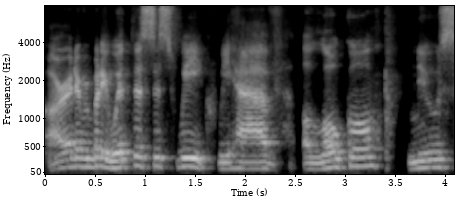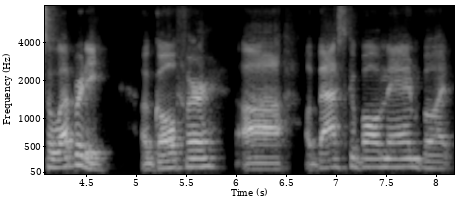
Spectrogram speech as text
All right, everybody, with us this week, we have a local news celebrity, a golfer, uh, a basketball man, but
